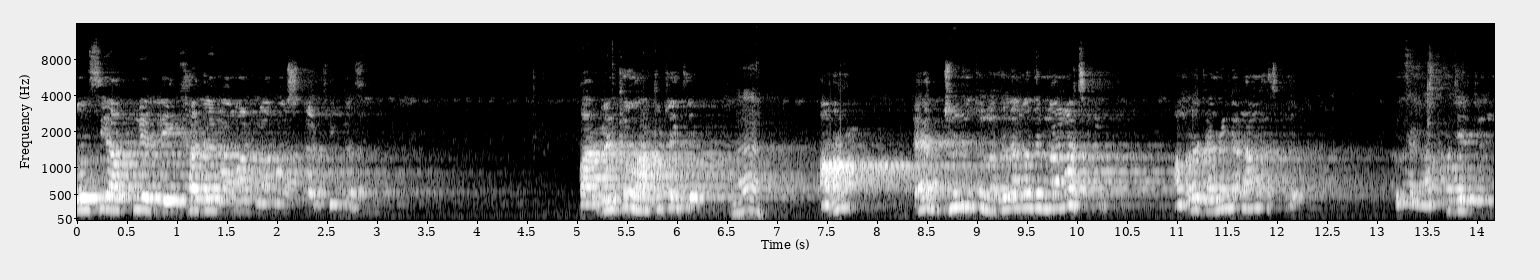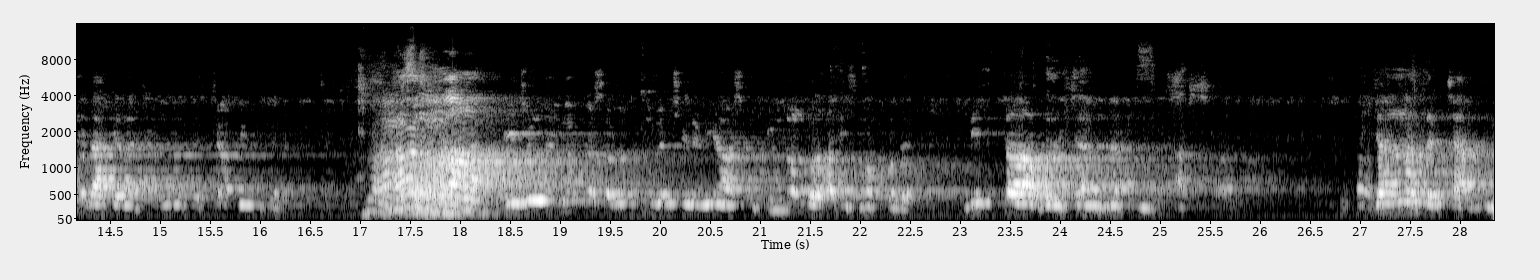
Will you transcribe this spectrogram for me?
বলছি আপনি লেখা দেন আমার নামাজটা ঠিক আছে। পারবেন কেউ হাত উঠাইতে? হ্যাঁ। একজনই তো না তাহলে আমাদের নামাজ কি? আমরা জানি না নামাজ কি। আল্লাহ নামাজের জন্য ডাকে না জান্নাতের চাবি দিতে ডাকে। এই জন্য মাদ্রাসার উত্তরের ছেলে নিয়ে আসেন তিন নম্বর হাদিস মক্কদে মিফতাহুল জান্নাতি জান্নাতের চাবি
